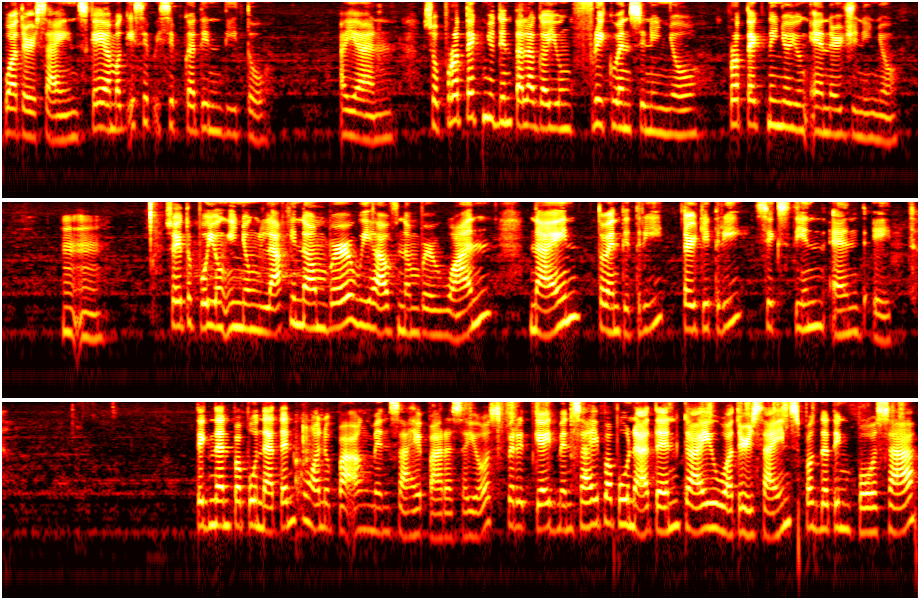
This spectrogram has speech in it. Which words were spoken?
water signs. Kaya mag-isip-isip ka din dito. Ayan. So, protect nyo din talaga yung frequency ninyo. Protect ninyo yung energy ninyo. Mm-mm. So, ito po yung inyong lucky number. We have number 1, 9, 23, 33, 16, and 8. Tignan pa po natin kung ano pa ang mensahe para sa iyo. Spirit guide, mensahe pa po natin kay water signs pagdating po sa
